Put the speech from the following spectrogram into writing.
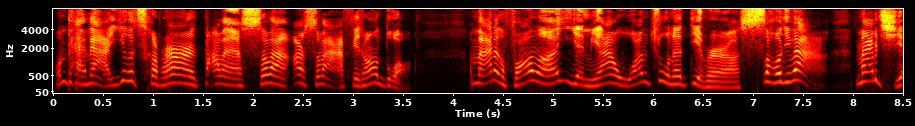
我们拍卖一个车牌八万、十万、二十万非常多。买那个房子一米，我们住那地方啊，十好几万，买不起。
